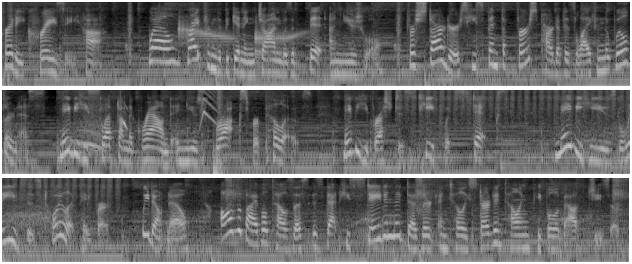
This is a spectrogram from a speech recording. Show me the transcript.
Pretty crazy, huh? Well, right from the beginning, John was a bit unusual. For starters, he spent the first part of his life in the wilderness. Maybe he slept on the ground and used rocks for pillows. Maybe he brushed his teeth with sticks. Maybe he used leaves as toilet paper. We don't know. All the Bible tells us is that he stayed in the desert until he started telling people about Jesus.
